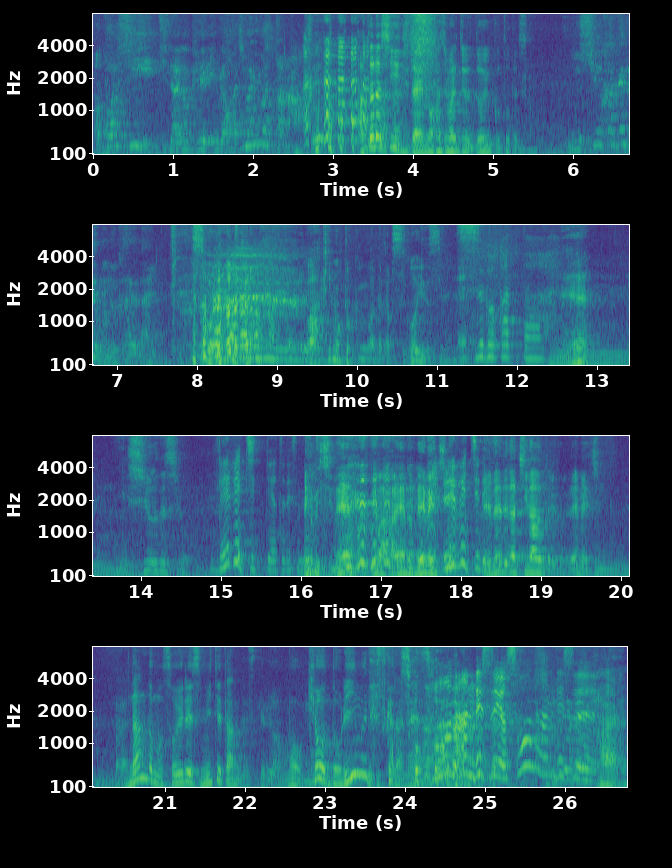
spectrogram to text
新しい時代の競輪が始まりましたな。ー新しい時代の始まりというのはどういうことですか？2週かけても抜かれないそれはだから脇本君はだからすごいですよね。すごかった。ね2周ですよ。レベチってやつですね。レベチね、今流行りのレベチ。レベチですレベルが違うというレベチ。はい何度もそういうレース見てたんですけれども、今日ドリームですからね。そうなんですよ。そうなんです。はい。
